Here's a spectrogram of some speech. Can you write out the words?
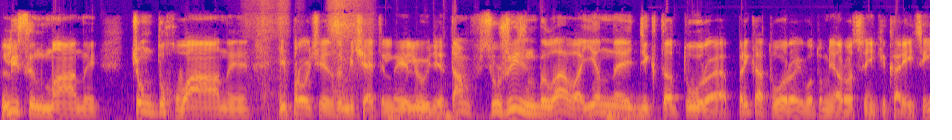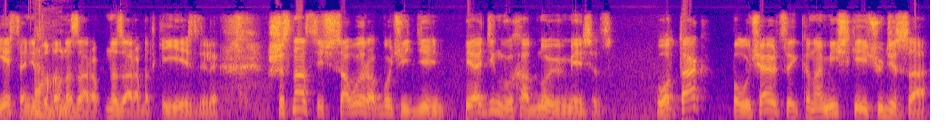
Лисенманы, Чондухваны и прочие замечательные люди. Там всю жизнь была военная диктатура, при которой, вот у меня родственники корейцы есть, они да. туда на, зараб, на заработки ездили. 16-часовой рабочий день и один выходной в месяц. Вот так получаются экономические чудеса.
